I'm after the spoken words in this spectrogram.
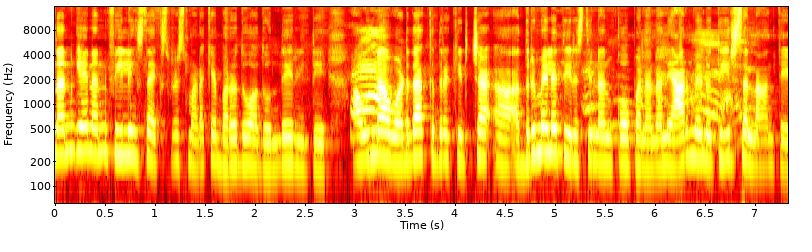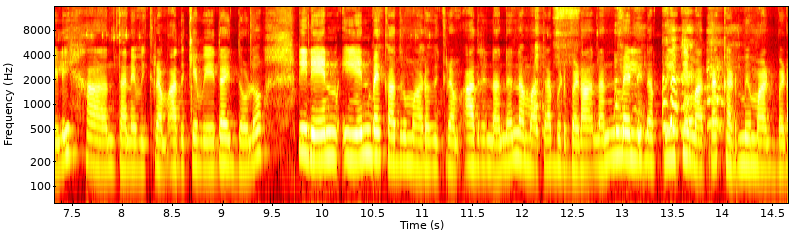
ನನಗೆ ನನ್ನ ಫೀಲಿಂಗ್ಸ್ನ ಎಕ್ಸ್ಪ್ರೆಸ್ ಮಾಡೋಕ್ಕೆ ಬರೋದು ಅದೊಂದೇ ರೀತಿ. ಅವನ್ನ ಒಡೆದಾಕಿದ್ರೆ ಕಿರ್ಚ ಅದ್ರ ಮೇಲೆ ತೀರಿಸ್ತೀನಿ ನನ್ನ ಕೋಪನ. ನಾನು ಯಾರ ಮೇಲೂ ತೀರಿಸಲ್ಲ ಅಂತೇಳಿ ಅಂತಾನೆ ವಿಕ್ರಮ್. ಅದಕ್ಕೆ ವೇದ ಇದ್ದೋಳು ನೀನು ಏನು ಬೇಕಾದರೂ ಮಾಡು ವಿಕ್ರಮ್. ಆದರೆ ನನ್ನನ್ನು ಮಾತ್ರ ಬಿಡಬೇಡ. ನನ್ನ ಮೇಲಿನ ಪ್ರೀತಿ ಮಾತ್ರ ಕಡಿಮೆ ಮಾಡಬೇಡ.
